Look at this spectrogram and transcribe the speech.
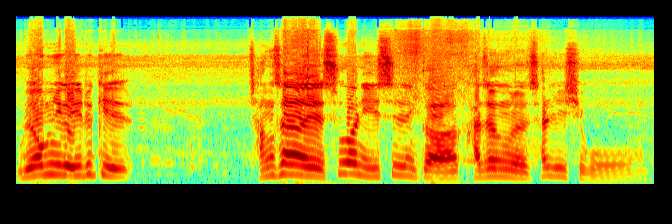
우리 어머니가 이렇게 장사에 수완이 있으니까 가정을 살리시고,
